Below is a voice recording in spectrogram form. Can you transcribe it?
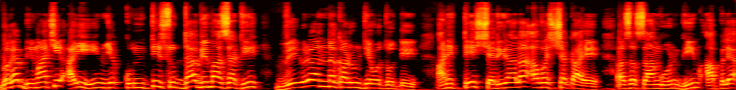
बघा भीमाची आई म्हणजे कुंती सुद्धा भीमासाठी वेगळं अन्न काढून ठेवत होती आणि ते शरीराला आवश्यक आहे असं सांगून भीम आपल्या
